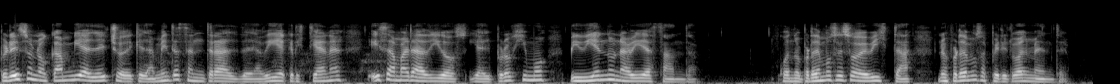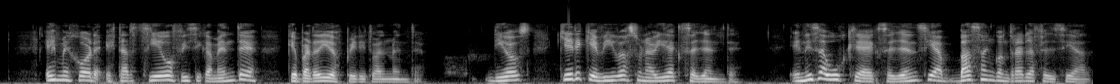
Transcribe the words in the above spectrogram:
pero eso no cambia el hecho de que la meta central de la vida cristiana es amar a Dios y al prójimo viviendo una vida santa. Cuando perdemos eso de vista, nos perdemos espiritualmente. Es mejor estar ciego físicamente que perdido espiritualmente. Dios quiere que vivas una vida excelente. En esa búsqueda de excelencia vas a encontrar la felicidad.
